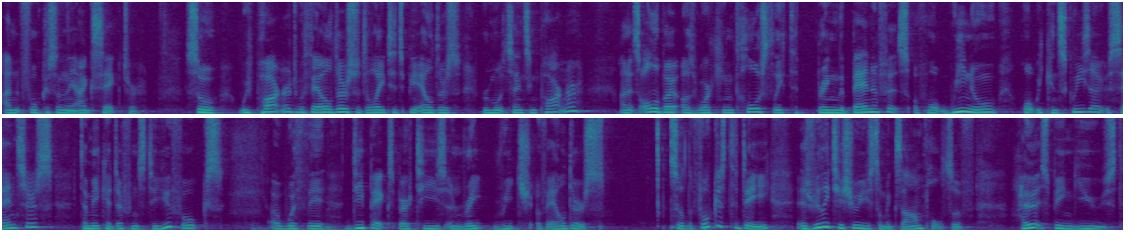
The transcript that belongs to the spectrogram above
and focus on the ag sector. So we've partnered with Elders, we're delighted to be Elders remote sensing partner, and it's all about us working closely to bring the benefits of what we know, what we can squeeze out of sensors to make a difference to you folks uh, with the deep expertise and right reach of Elders. So the focus today is really to show you some examples of how it's being used,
